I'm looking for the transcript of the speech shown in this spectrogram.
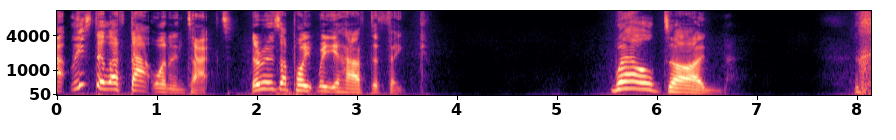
at least they left that one intact. There is a point where you have to think. Well done.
